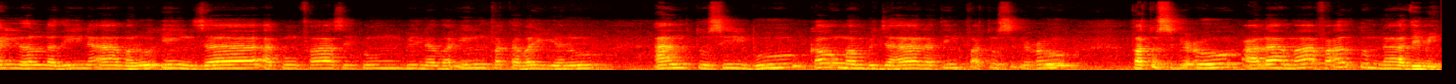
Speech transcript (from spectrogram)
আইয়ুহাল্লাযীনা আমানু ইন জাআকুম ফাসিকুম বিনাবাইন ফাতাবাyyanu আন তুসিবু কওমান বিজাহালাতিন ফাতুসবিহু ফাতুসবিহু আলা মা ফাআলতুম নাদিমিন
